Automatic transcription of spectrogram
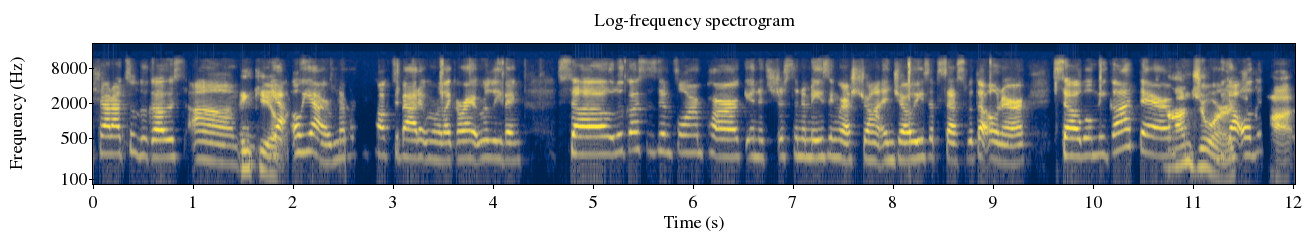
Shout out to Lucas. Um, Thank you. Yeah. Oh yeah, I remember we talked about it. when we are like, all right, we're leaving. So Lucas is in Florham Park, and it's just an amazing restaurant. And Joey's obsessed with the owner. So when we got there, On George. we got all the Hot.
